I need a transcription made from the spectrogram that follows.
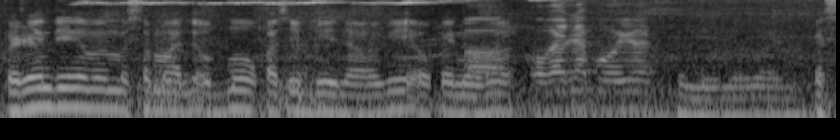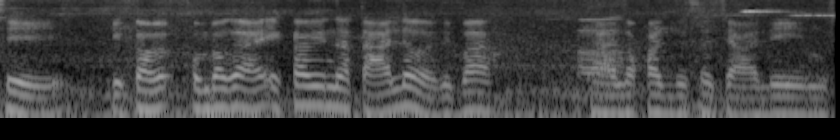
Pero hindi naman masama loob mo kasi binawi o kinuha. Oh, okay na po yun. Hindi naman. Kasi ikaw, kumbaga ikaw yung natalo, di ba? Oo. Talo ka dun sa challenge.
